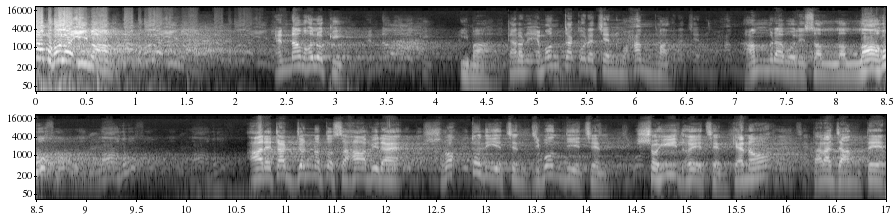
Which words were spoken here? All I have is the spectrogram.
নাম হলো ইমাম এর নাম হলো কি? ইমান কারণ এমনটা করেছেন মুহাম্মদ। আমরা বলি সাল্লাল্লাহু। আর এটার জন্য তো সাহাবিরা রক্ত দিয়েছেন, জীবন দিয়েছেন, শহীদ হয়েছেন। কেন? তারা জানতেন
